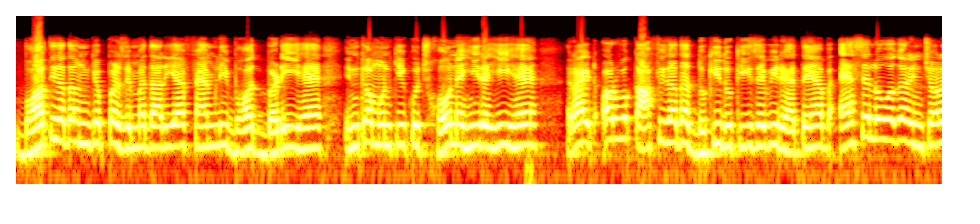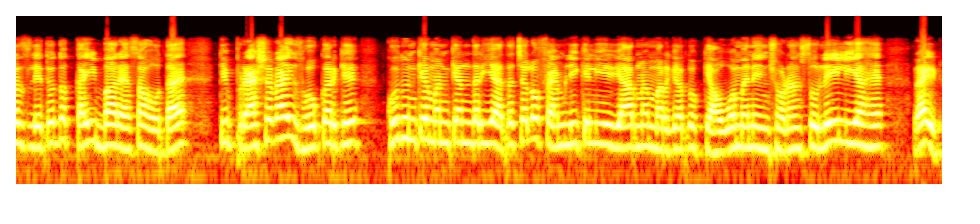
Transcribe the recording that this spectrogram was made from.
बहुत ही ज़्यादा उनके ऊपर ज़िम्मेदारी है फैमिली बहुत बड़ी है इनकम उनकी कुछ हो नहीं रही है राइट और वो काफ़ी ज़्यादा दुखी दुखी से भी रहते हैं। अब ऐसे लोग अगर इंश्योरेंस लेते हो तो कई बार ऐसा होता है कि प्रेशराइज होकर के खुद उनके मन के अंदर ये आता है, चलो फैमिली के लिए यार मैं मर गया तो क्या हुआ? मैंने इंश्योरेंस तो ले लिया है। राइट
